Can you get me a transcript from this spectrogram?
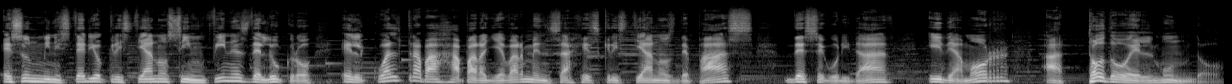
es un ministerio cristiano sin fines de lucro, el cual trabaja para llevar mensajes cristianos de paz, de seguridad y de amor a todo el mundo.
